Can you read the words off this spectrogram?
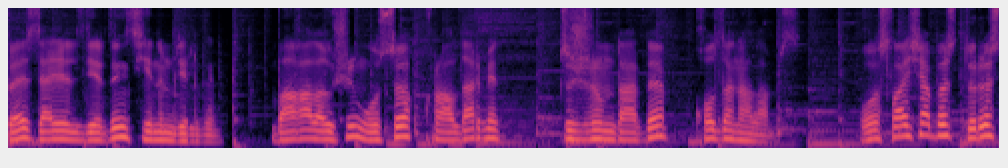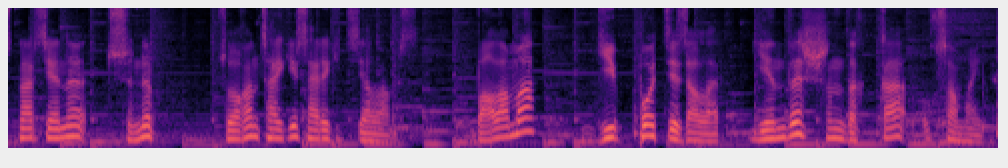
біз дәлелдердің сенімділігін бағалау үшін осы құралдар мен тұжырымдарды қолдана аламыз. Осылайша біз дұрыс нәрсені түсініп соған сәйкес әрекет ете аламыз. Балама гипотезалар енді шындыққа ұқсамайды.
